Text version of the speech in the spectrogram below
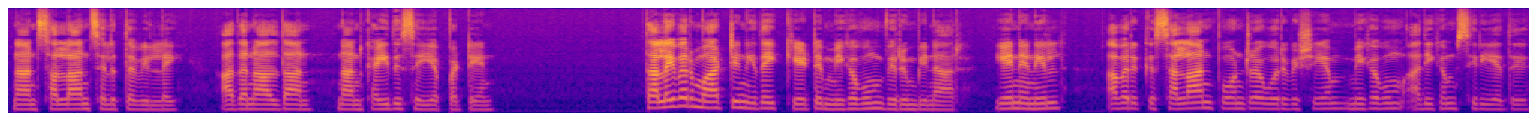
நான் சல்லான் செலுத்தவில்லை. அதனால்தான் நான் கைது செய்யப்பட்டேன். தலைவர் மார்ட்டின் இதைக் கேட்டு மிகவும் விரும்பினார். ஏனெனில் அவருக்கு சலான் போன்ற ஒரு விஷயம் மிகவும் அதிகம் சிறியது.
